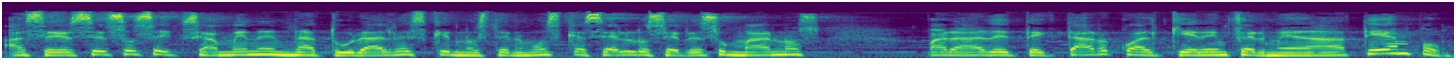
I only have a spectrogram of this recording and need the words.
hacerse esos exámenes naturales que nos tenemos que hacer los seres humanos para detectar cualquier enfermedad a tiempo.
